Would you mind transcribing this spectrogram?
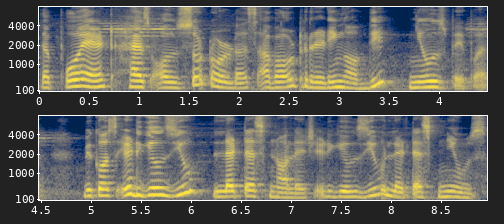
The poet has also told us about reading of the newspaper because it gives you latest knowledge, it gives you latest news.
